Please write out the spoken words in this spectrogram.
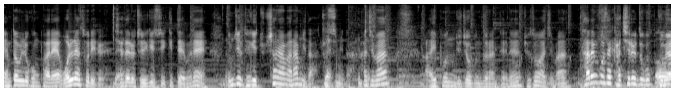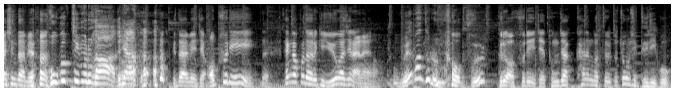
MW08의 원래 소리를 네. 제대로 즐길 수 있기 때문에 음질 되게 추천할 만 합니다. 좋습니다. 괜찮습니다. 하지만 아이폰 유저분들한테는 죄송하지만 다른 곳에 가치를 두고 어. 구매하신다면 고급짐으로 가. 그냥. 그 다음에 이제 어플이 네. 생각보다 그렇게 유용하진 않아요. 왜 만들어 놓은 거 어플? 그리고 어플이 이제 동작하는 것들도 조금씩 느리고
